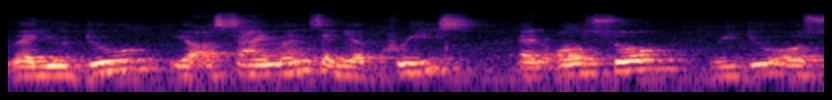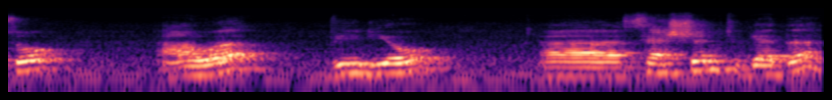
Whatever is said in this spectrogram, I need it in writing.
where you do your assignments and your quiz, and also we do also our video uh, session together,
